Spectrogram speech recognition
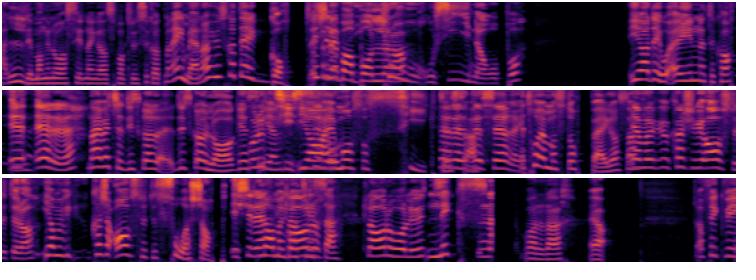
Veldig mange år siden jeg har smakt lusekatt, men jeg mener husk at det er godt. Er ikke det bare boller, da? To rosiner oppå. Ja, det er jo øynene til Er, katten. er det det? Nei, jeg vet ikke, de skal, de skal jo lages Må du tisse Ja, jeg må så sykt Ja, det, tisse. det ser jeg. Jeg tror jeg må stoppe, jeg, altså. Ja, men Kanskje vi avslutter, da? Ja, men vi kan ikke avslutte så kjapt. Ikke det? La meg gå og tisse. du- tisse. Klarer du å holde ut? Niks Nei. var det der. Ja. Da fikk vi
